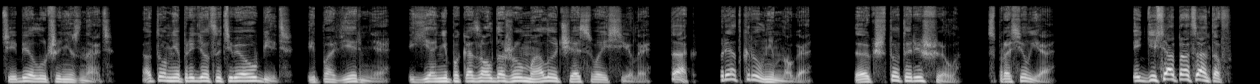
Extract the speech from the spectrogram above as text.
«Тебе лучше не знать. А то мне придется тебя убить. И поверь мне, я не показал даже малую часть своей силы. Так, приоткрыл немного. Так что ты решил?» — спросил я. «Пятьдесят процентов.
